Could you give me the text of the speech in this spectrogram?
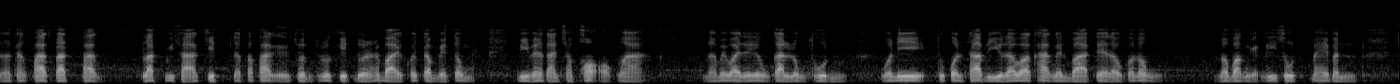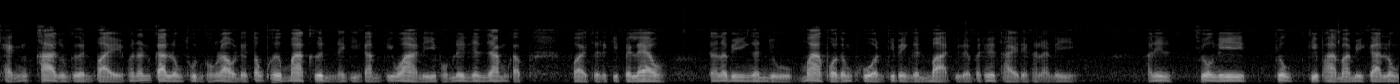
นะทั้งภาครัฐภาค รัฐวิสาหกิจ แล้วก็ภาคเอกชนธุรกิจโดยรัฐบาลก็จำเป็นต้องมีมาตรการเฉพาะออกมานะไม่ว่าในเรื่องของการลงทุน วันนี้ทุกคนทราบดีอยู่แล้วว่าค่าเงินบาทเนี่ยเราก็ต้องระวังอย่างที่สุดไม่ให้มันแข็งค่าจนเกินไป เพราะฉะนั้นการลงทุนของเราเนี่ยต้องเพิ่มมากขึ้นในกิจกรรมที่ว่านี้ ผมได้เน้นย้ำกับฝ่ายเศรษฐกิจไปแล้วนะแล้วมีเงินอยู่มากพอสมควรที่เป็นเงินบาทอยู่ในประเทศไทยในขณะนี้ อันนี้ช่วงนี้ช่วงที่ผ่านมามีการลง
